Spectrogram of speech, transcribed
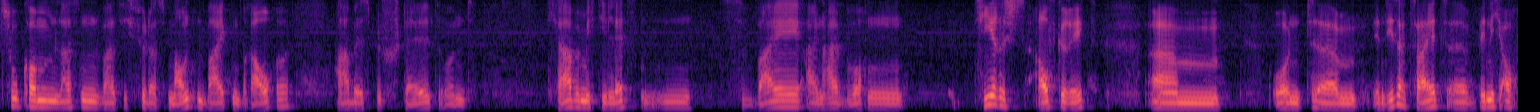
zukommen lassen, was ich für das Mountainbiken brauche. Habe es bestellt und ich habe mich die letzten zweieinhalb Wochen tierisch aufgeregt. Ähm, und ähm, in dieser Zeit äh, bin ich auch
